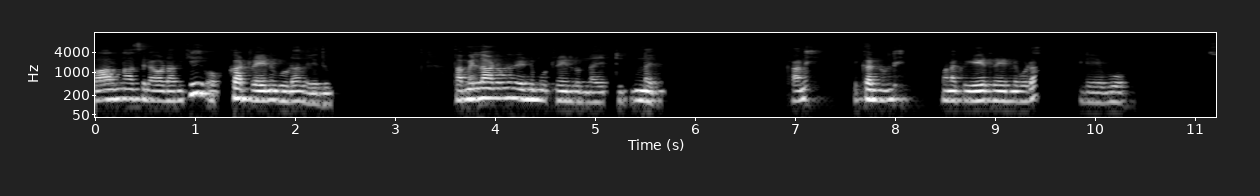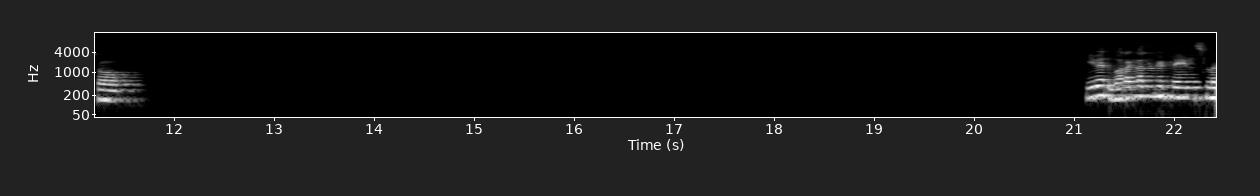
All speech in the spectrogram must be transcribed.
వారణాసి రావడానికి ఒక్క ట్రైన్ కూడా లేదు. తమిళనాడులో రెండు మూడు ట్రైన్లు ఉన్నాయి ఉన్నాయి. కానీ ఇక్కడ నుండి మనకు ఏ ట్రైన్‌లు కూడా లేవు. సో ఈవెన్ వరంగల్ నుండి ట్రైన్స్‌లో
